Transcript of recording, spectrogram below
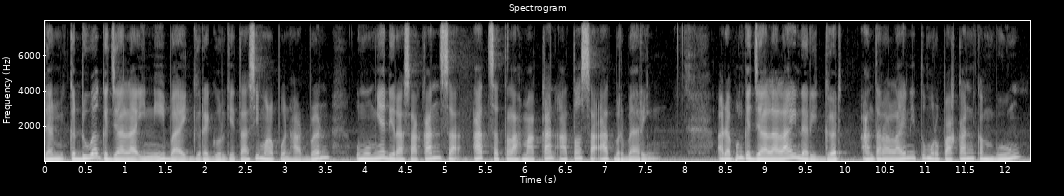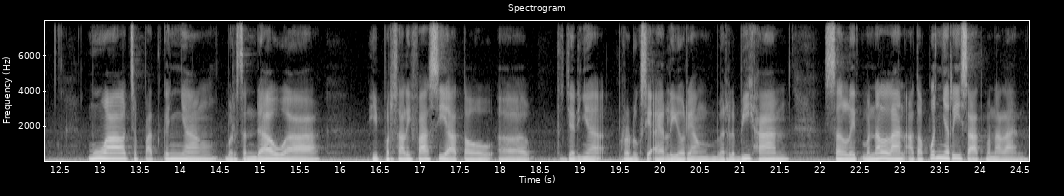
Dan kedua gejala ini, baik regurgitasi maupun heartburn, umumnya dirasakan saat setelah makan atau saat berbaring. Adapun gejala lain dari GERD antara lain itu merupakan kembung, mual, cepat kenyang, bersendawa, hipersalivasi atau uh, terjadinya produksi air liur yang berlebihan, sulit menelan ataupun nyeri saat menelan.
